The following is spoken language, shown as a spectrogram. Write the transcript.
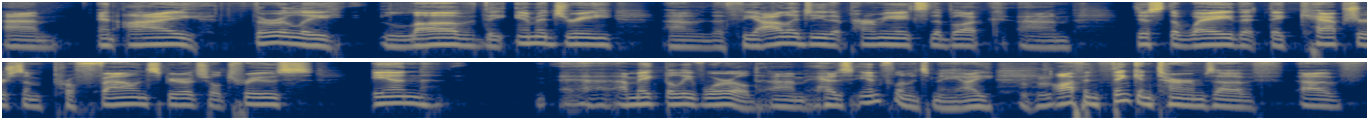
um, and I thoroughly love the imagery, um, the theology that permeates the book, um, just the way that they capture some profound spiritual truths in uh, a make believe world um, has influenced me. I mm-hmm. often think in terms of of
